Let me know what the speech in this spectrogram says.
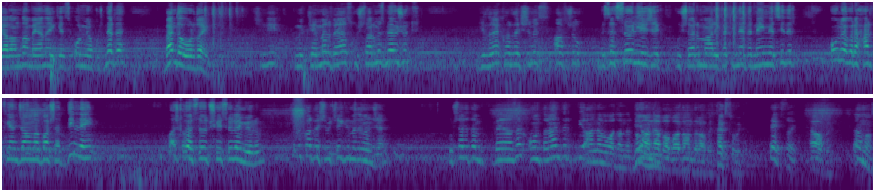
yalandan beyana hikayesi olmayan kuş nerede? Ben de oradayım. Şimdi mükemmel beyaz kuşlarımız mevcut. Yıldıray kardeşimiz az çok bize söyleyecek kuşların marifeti nedir, neyin nesidir. Ona göre harfiyen canla başla dinleyin. Başka da söz bir şey söylemiyorum. Şimdi kardeşim içeri girmeden önce kuşlar zaten beyazlar 10 tanedir, bir anne babadandır. Bir Doğru anne mu? babadandır abi, tek soydur. Tek soy. He abi. Tamam.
